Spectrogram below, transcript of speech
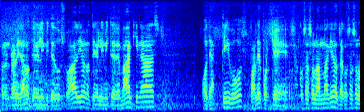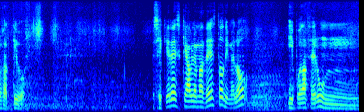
Pero en realidad no tiene límite de usuarios, no tiene límite de máquinas o de activos, ¿vale? Porque una cosa son las máquinas, otra cosa son los activos. Si quieres que hable más de esto, dímelo y puedo hacer un,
